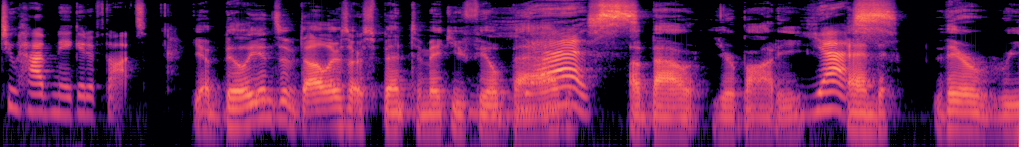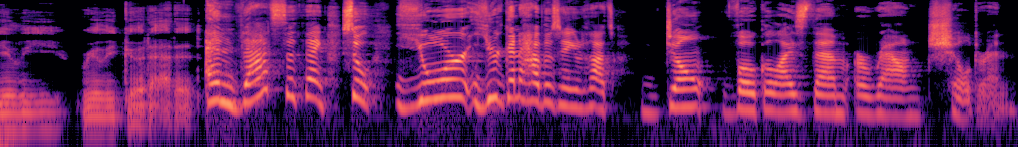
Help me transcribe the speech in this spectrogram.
to have negative thoughts. Yeah, billions of dollars are spent to make you feel bad Yes. about your body. Yes. And they're really, really good at it. And that's the thing. So you're you're going to have those negative thoughts. Don't vocalize them around children.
